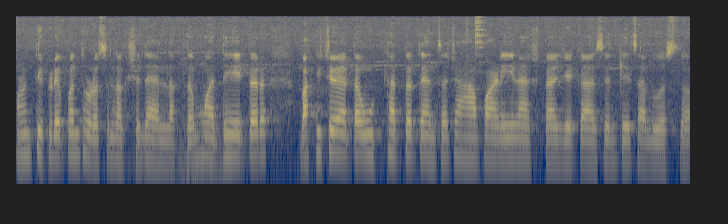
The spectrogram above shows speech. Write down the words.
म्हणून तिकडे पण थोडंसं लक्ष द्यायला लागतं. मध्ये तर बाकीचे आता उठतात तर त्यांचा चहा पाणी नाश्ता जे काय असेल ते चालू असतं.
